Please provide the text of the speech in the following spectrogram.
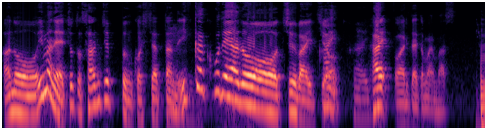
あ、あの、今ね、ちょっと30分越しちゃったんで、うん。一回ここで、あの、中盤一応、ははい。い、はい終わりたいと思います。とい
